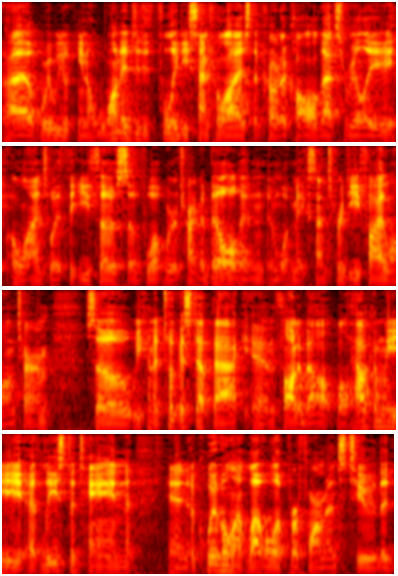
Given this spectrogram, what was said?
uh, we, you know, wanted to fully decentralize the protocol. That's really aligns with the ethos of what we're trying to build and, and what makes sense for DeFi long term. So we kind of took a step back and thought about, well, how can we at least attain an equivalent level of performance to the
